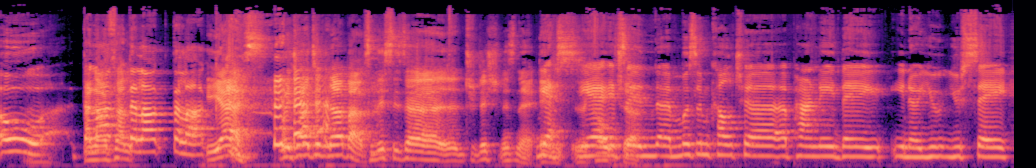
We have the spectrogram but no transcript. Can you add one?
Oh, talak, found- talak, talak. Yes, which I didn't know about. So this is a tradition, isn't it? in Yes, yeah, it's in uh, Muslim culture. Apparently, they, you know, you you say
